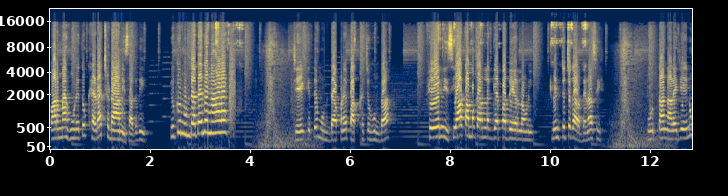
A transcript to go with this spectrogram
ਪਰ ਮੈਂ ਹੁਣੇ ਤੋਂ ਖਹਿੜਾ ਛਡਾ ਨਹੀਂ ਸਕਦੀ, ਕਿਉਂਕਿ ਮੁੰਡਾ ਤਾਂ ਇਹਦੇ ਨਾਲ ਹੈ। ਜੇ ਕਿਤੇ ਮੁੰਡਾ ਆਪਣੇ ਪੱਖ 'ਚ ਹੁੰਦਾ, ਫੇਰ ਨਹੀਂ ਸੀ ਆਹ ਕੰਮ ਕਰਨ ਲੱਗੇ ਆਪਾਂ ਦੇਰ ਲਾਉਣੀ, ਮਿੰਟ 'ਚ ਕਰ ਦੇਣਾ ਸੀ। ਹੁਣ ਤਾਂ ਨਾਲੇ ਜੇ ਇਹਨੂੰ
